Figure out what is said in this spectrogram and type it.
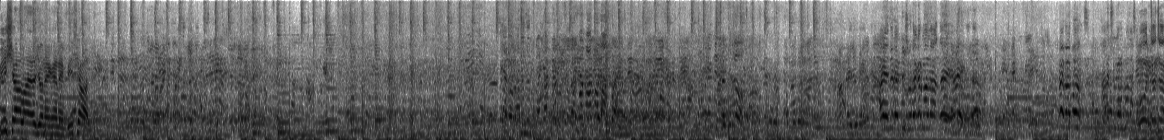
বিশাল আয়োজন এখানে বিশাল। ও চাচা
